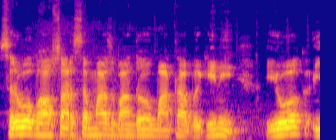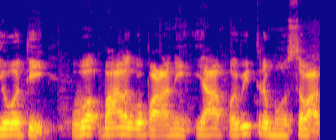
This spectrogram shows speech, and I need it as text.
सर्व भावसार समाज बांधव माता भगिनी युवक युवती व बाळगोपाळांनी या पवित्र महोत्सवात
